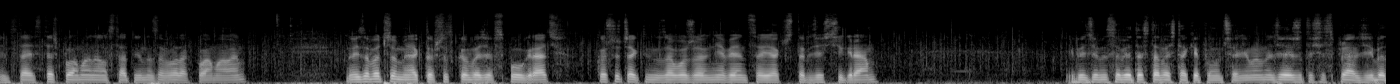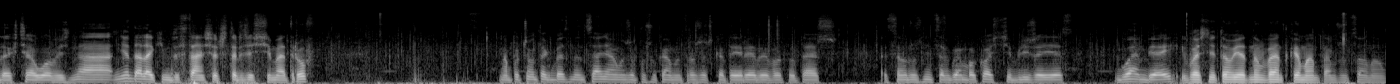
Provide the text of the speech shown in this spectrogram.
więc ta jest też połamana ostatnio na zawodach połamałem. No i zobaczymy jak to wszystko będzie współgrać. Koszyczek założę nie więcej jak 40 gram. I będziemy sobie testować takie połączenie. Mam nadzieję, że to się sprawdzi. Będę chciał łowić na niedalekim dystansie 40 metrów. Na początek bez nęcenia, może poszukamy troszeczkę tej ryby, bo tu też są różnice w głębokości. Bliżej jest głębiej i właśnie tą jedną wędkę mam tam rzuconą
